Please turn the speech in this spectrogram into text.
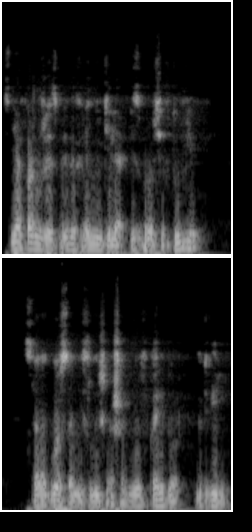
Сняв оружие с предохранителя и сбросив туфли, Сарагоса неслышно шагнул в коридор, к двери.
